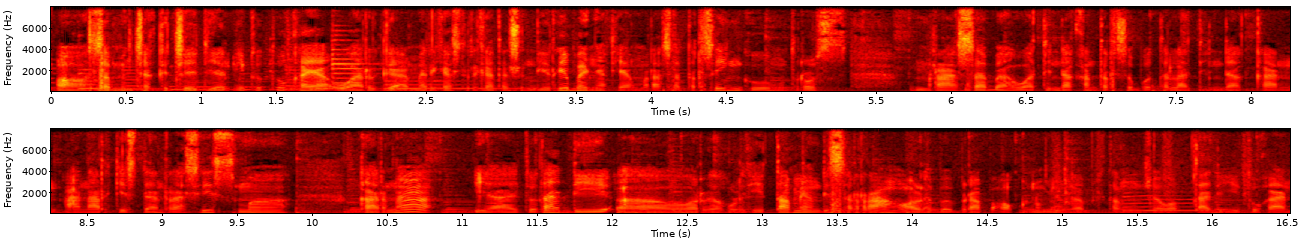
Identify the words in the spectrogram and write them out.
uh, semenjak kejadian itu tuh kayak warga Amerika Serikat sendiri banyak yang merasa tersinggung terus merasa bahwa tindakan tersebut adalah tindakan anarkis dan rasisme karena ya itu tadi uh, warga kulit hitam yang diserang oleh beberapa oknum yang gak bertanggung jawab tadi itu kan.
